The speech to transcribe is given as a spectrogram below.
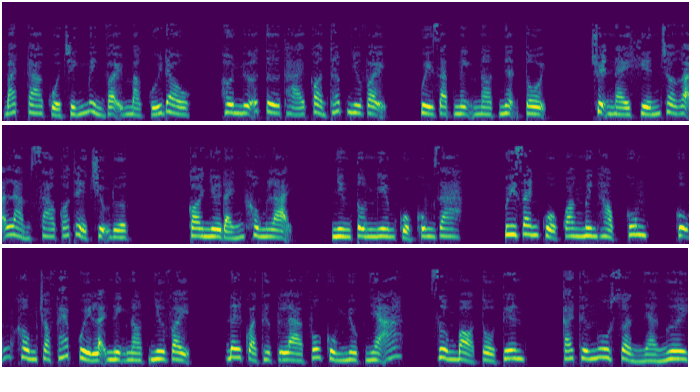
bát ca của chính mình vậy mà cúi đầu, hơn nữa tư thái còn thấp như vậy, quỳ dạp nịnh nọt nhận tội. Chuyện này khiến cho gã làm sao có thể chịu được. Coi như đánh không lại, nhưng tôn nghiêm của cung gia, uy danh của quang minh học cung cũng không cho phép quỳ lại nịnh nọt như vậy. Đây quả thực là vô cùng nhục nhã, dùng bỏ tổ tiên, cái thứ ngu xuẩn nhà ngươi,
